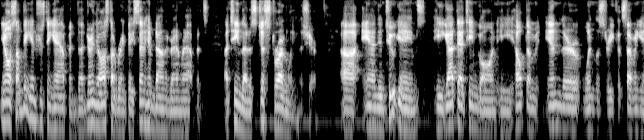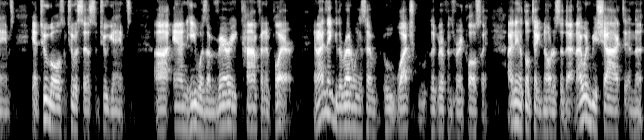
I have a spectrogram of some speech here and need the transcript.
you know, something interesting happened uh, during the All Star break. They sent him down to Grand Rapids, a team that is just struggling this year. Uh, and in two games, he got that team going. He helped them in their winless streak at seven games. He had two goals and two assists in two games, uh, and he was a very confident player. And I think the Red Wings have who the Griffins very closely. I think they'll take notice of that. And I wouldn't be shocked in the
